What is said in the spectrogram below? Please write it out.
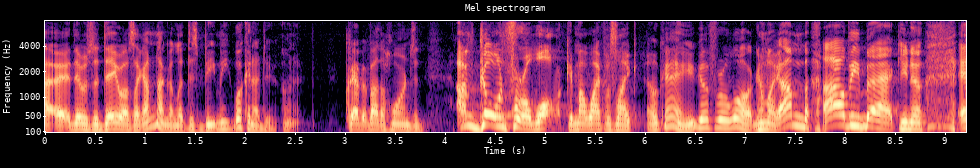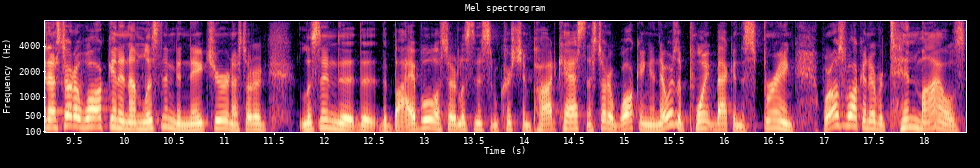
I, there was a day where I was like, I'm not going to let this beat me. What can I do? I'm going to grab it by the horns and I'm going for a walk. And my wife was like, okay, you go for a walk. And I'm like, I'm, I'll be back, you know. And I started walking and I'm listening to nature and I started listening to the, the Bible. I started listening to some Christian podcasts and I started walking. And there was a point back in the spring where I was walking over 10 miles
